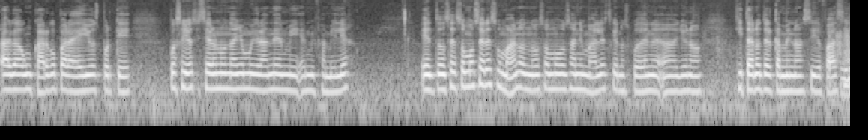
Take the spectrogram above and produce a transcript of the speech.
haga un cargo para ellos porque pues ellos hicieron un daño muy grande en mi, en mi familia. Entonces somos seres humanos, no somos animales que nos pueden, uh, quitarnos del camino así de fácil.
